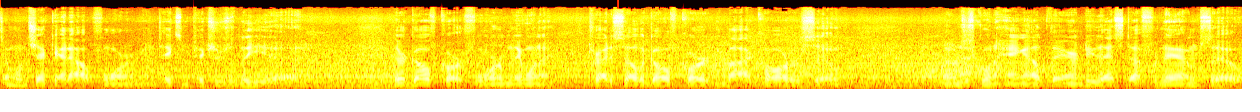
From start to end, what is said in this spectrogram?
So I'm to check that out for them and take some pictures of the uh, their golf cart for them. They want to try to sell the golf cart and buy a car, so I'm just going to hang out there and do that stuff for them. So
